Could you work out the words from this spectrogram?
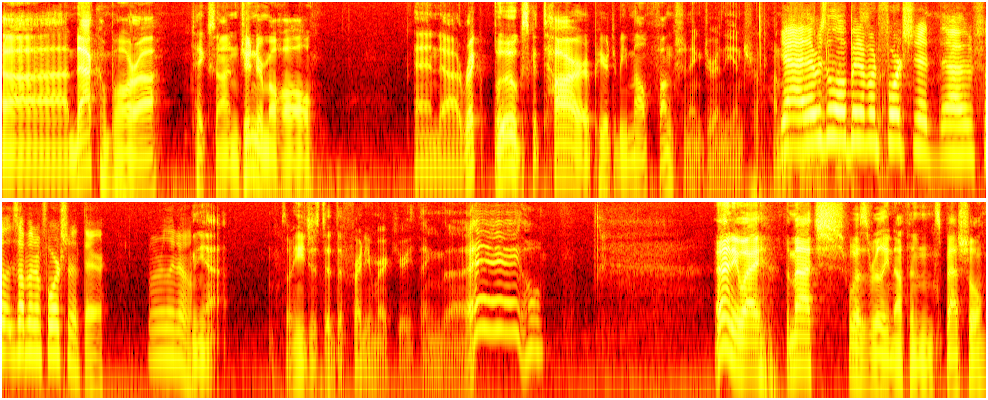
uh, Nakamura takes on Jinder Mahal, and uh, Rick Boogs' guitar appeared to be malfunctioning during the intro. I don't know if Yeah, there was a little bit of unfortunate, uh, something unfortunate there. I don't really know. Yeah. So he just did the Freddie Mercury thing. The hey ho. Anyway, the match was really nothing special.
